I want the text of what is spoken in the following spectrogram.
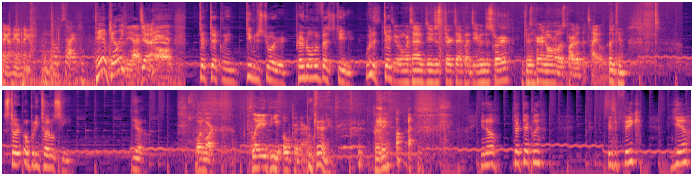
Hang on, hang on, hang on. Oh, sorry. Damn, Kelly. Yeah. Dirk Deklan, Demon Destroyer, Paranormal Investigator. We're gonna Dirk. Do it one more time. Do just Dirk Deklan Demon Destroyer. Because Okay. paranormal is part of the title. of the show. Okay. Start opening title scene. Yeah. One more. Play the opener. Okay. Ready? you know, Dirk Deklan, is it fake? Yeah.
